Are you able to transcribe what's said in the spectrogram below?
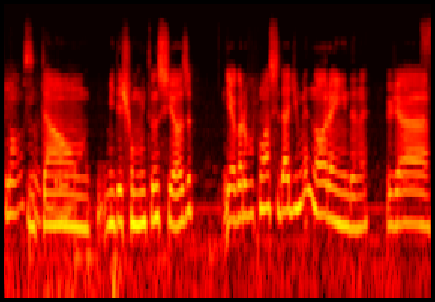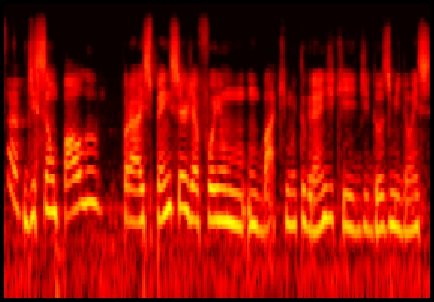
Nossa. Então, me deixou muito ansiosa. E agora eu vou pra uma cidade menor ainda, né? Eu já. Nossa. De São Paulo pra Spencer já foi um, um baque muito grande, que de 12 milhões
